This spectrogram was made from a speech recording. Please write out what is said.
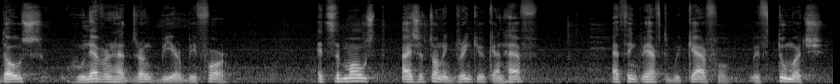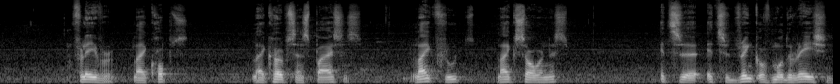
those who never had drunk beer before it's the most isotonic drink you can have I think we have to be careful with too much flavor, like hops, like herbs and spices, like fruit, like sourness. It's a, it's a drink of moderation.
